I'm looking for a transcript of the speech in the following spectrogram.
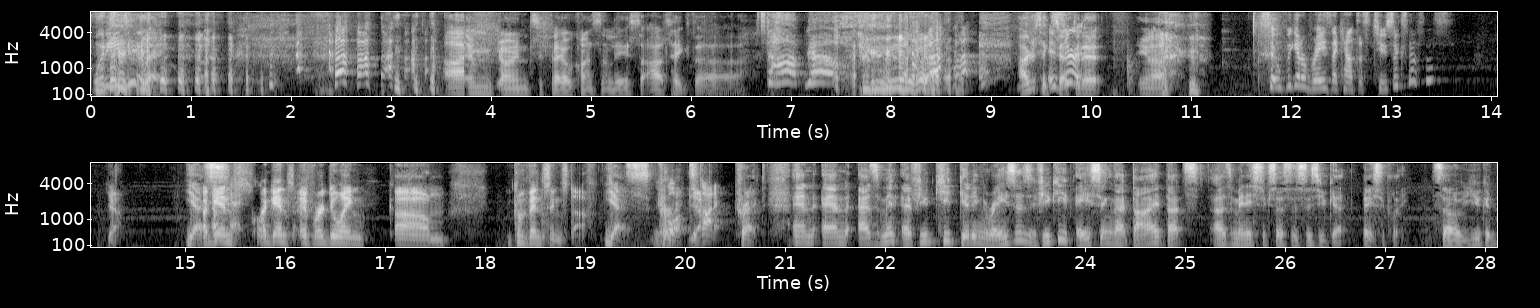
What are you doing? I'm going to fail constantly, so I'll take the. Stop! No. I just Is there- accepted it. You know. so if we get a raise, that counts as two successes? Yeah, Yes. against cool. against if we're doing um convincing stuff. Yes. Cool. Correct. Yeah. Got it. Correct. And and as many if you keep getting raises, if you keep acing that die, that's as many successes as you get, basically. So you could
